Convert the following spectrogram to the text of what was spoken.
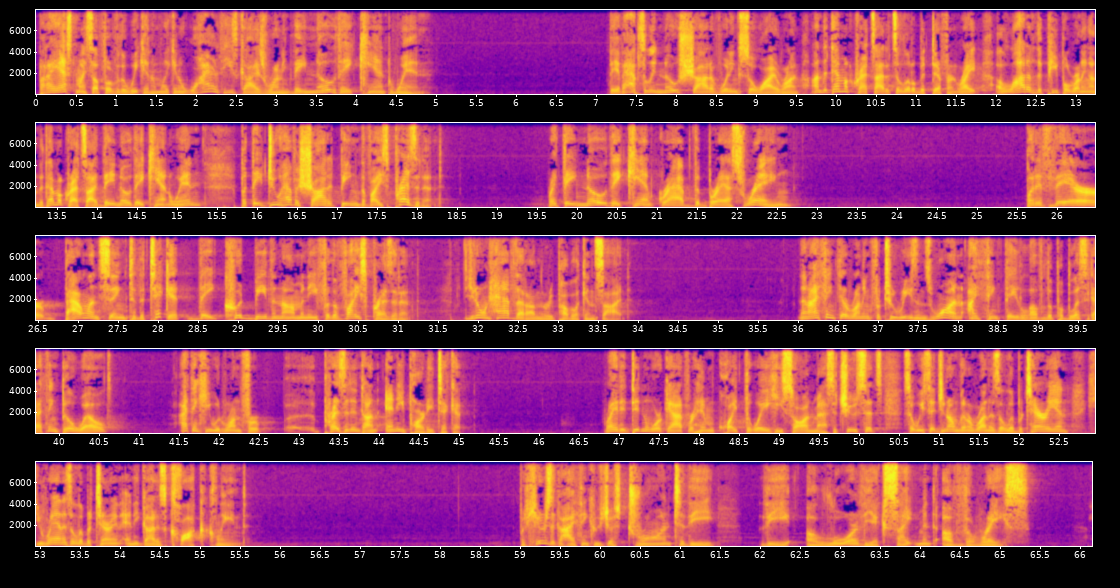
But I asked myself over the weekend, I'm like, you know, why are these guys running? They know they can't win. They have absolutely no shot of winning, so why run? On the Democrat side, it's a little bit different, right? A lot of the people running on the Democrat side, they know they can't win, but they do have a shot at being the vice president. Right? They know they can't grab the brass ring, but if they're balancing to the ticket, they could be the nominee for the vice president. You don't have that on the Republican side. And I think they're running for two reasons. One, I think they love the publicity. I think Bill Weld, I think he would run for uh, president on any party ticket. Right? It didn't work out for him quite the way he saw in Massachusetts. So he said, you know, I'm going to run as a libertarian. He ran as a libertarian and he got his clock cleaned. But here's a guy I think who's just drawn to the the allure, the excitement of the race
